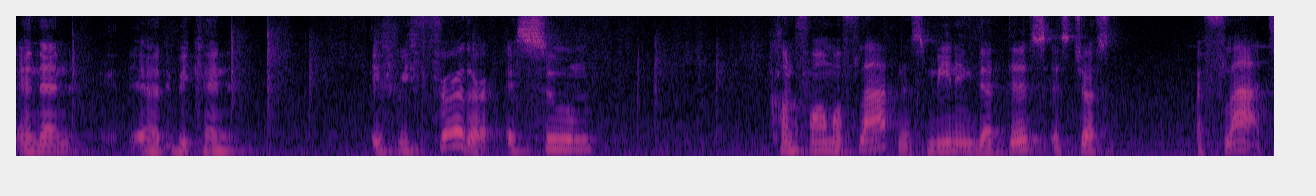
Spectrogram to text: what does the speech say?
And then uh, we can, if we further assume conformal flatness, meaning that this is just a flat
